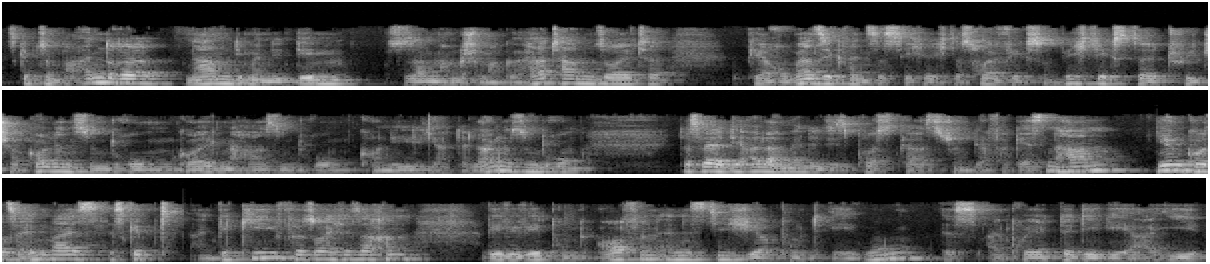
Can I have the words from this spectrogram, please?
Es gibt so ein paar andere Namen, die man in dem Zusammenhang schon mal gehört haben sollte. Pierre-Robin-Sequenz ist sicherlich das häufigste und wichtigste. Treacher-Collins-Syndrom, Goldenhaar-Syndrom, Cornelia-de-Lange-Syndrom. Das werdet ihr alle am Ende dieses Podcasts schon wieder vergessen haben. Hier ein kurzer Hinweis: Es gibt ein Wiki für solche Sachen. www.orphananesthesia.eu ist ein Projekt der DGAI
